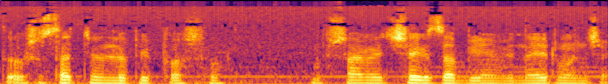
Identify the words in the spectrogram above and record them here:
To już ostatnio lepiej poszło. Bo przynajmniej trzech zabiłem w jednej rundzie.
